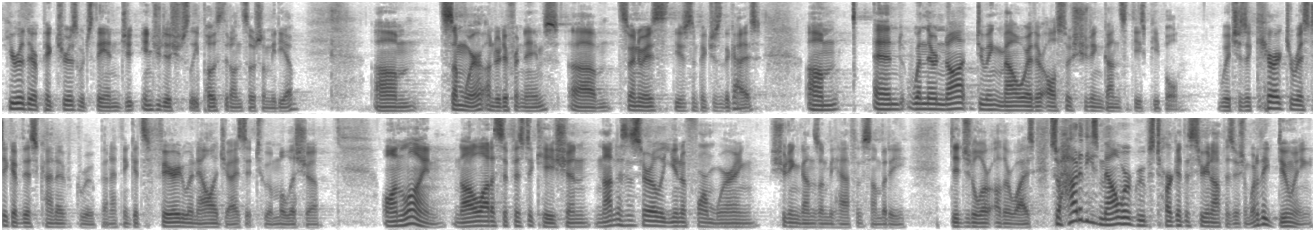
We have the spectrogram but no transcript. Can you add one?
here are their pictures, which they injudiciously posted on social media um, somewhere under different names. Um, so, anyways, these are some pictures of the guys. Um, and when they're not doing malware, they're also shooting guns at these people, which is a characteristic of this kind of group. And I think it's fair to analogize it to a militia online. Not a lot of sophistication, not necessarily uniform wearing, shooting guns on behalf of somebody, digital or otherwise. So, how do these malware groups target the Syrian opposition? What are they doing?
